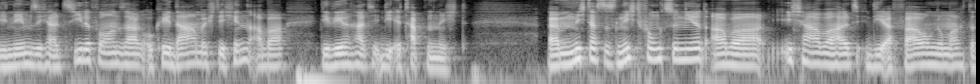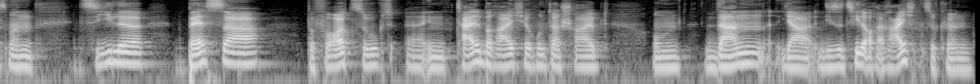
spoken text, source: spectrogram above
Die nehmen sich halt Ziele vor und sagen, okay, da möchte ich hin, aber die wählen halt die Etappen nicht. Ähm, nicht, dass es nicht funktioniert, aber ich habe halt die Erfahrung gemacht, dass man Ziele besser bevorzugt äh, in Teilbereiche runterschreibt, um dann ja diese Ziele auch erreichen zu können.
